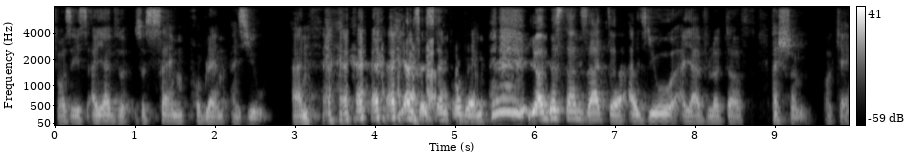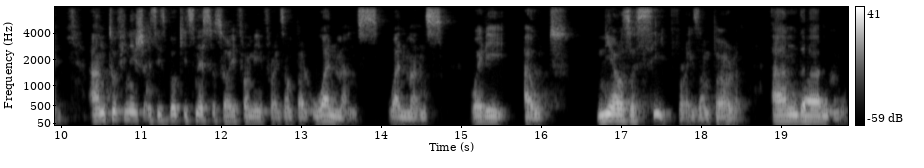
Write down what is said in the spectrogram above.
for this. I have the, the same problem as you. And I have the same problem. You understand that uh, as you, I have a lot of passion. Okay. And to finish this book, it's necessary for me, for example, one month, one month really out near the sea, for example. And um,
